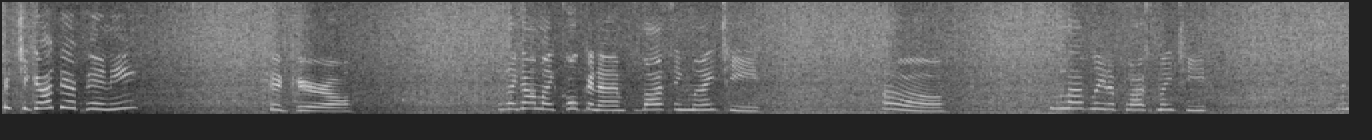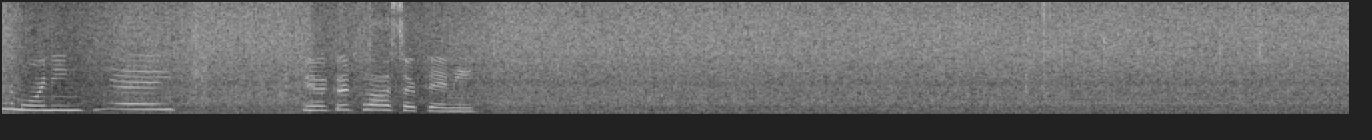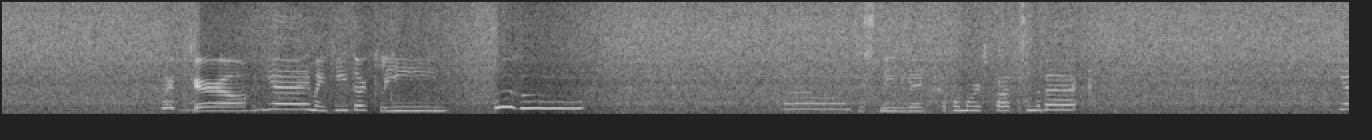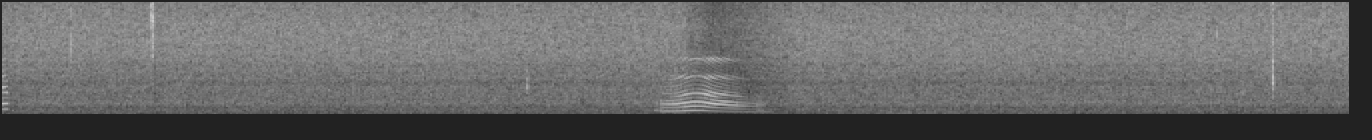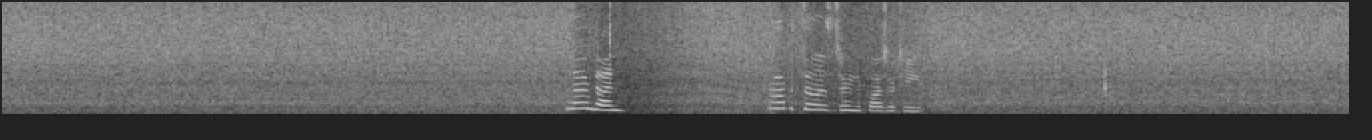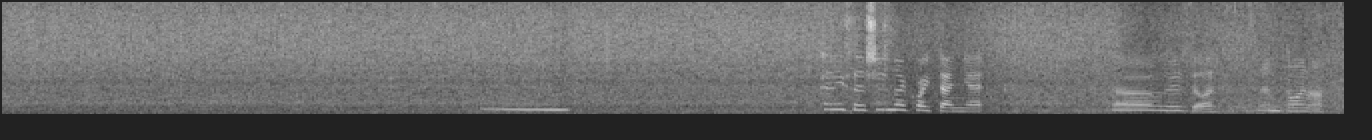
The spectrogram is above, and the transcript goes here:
But you got there, Penny. Good girl. And I got my coconut, I'm flossing my teeth. Oh, lovely to floss my teeth in the morning. Yay. You're a good flosser, Penny. Good girl. Yay, my teeth are clean. Woohoo! Oh, just need to get a couple more spots in the back. Yep. I'm done. Oh, ah, Priscilla's turn to floss her teeth. Hmm. Penny says she's not quite done yet. Oh, there's Zilla. I'm going off.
